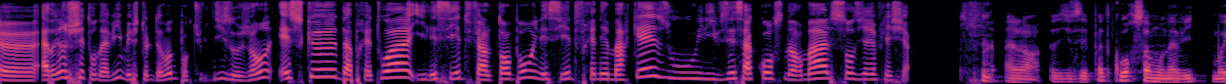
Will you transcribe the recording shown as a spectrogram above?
Euh, Adrien, je sais ton avis, mais je te le demande pour que tu le dises aux gens. Est-ce que, d'après toi, il essayait de faire le tampon, il essayait de freiner Marquez ou il faisait sa course normale sans y réfléchir? Alors, il faisait pas de course à mon avis. Moi,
